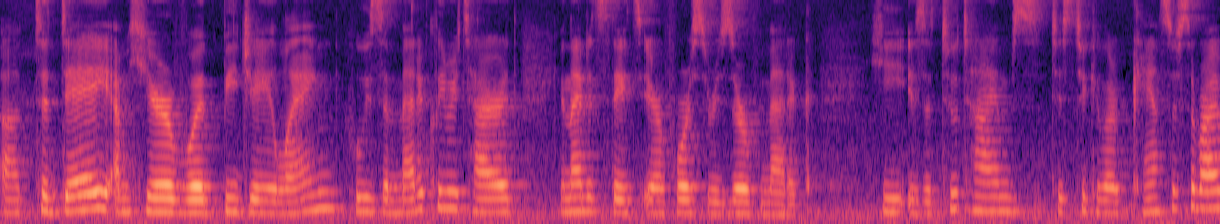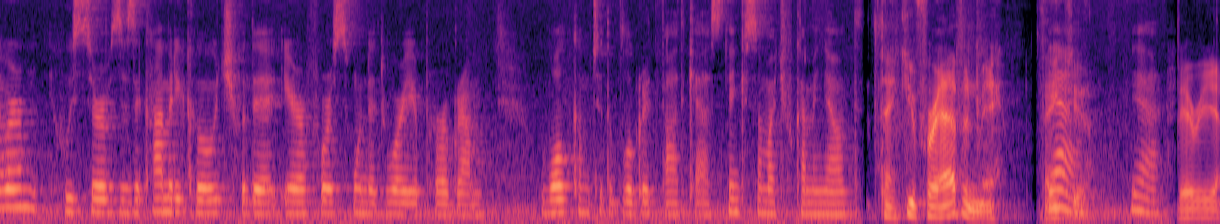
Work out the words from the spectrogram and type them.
Uh, today I'm here with BJ Lange, who is a medically retired United States Air Force Reserve medic. He is a two times testicular cancer survivor who serves as a comedy coach for the Air Force Wounded Warrior program. Welcome to the Blue Grit Podcast. Thank you so much for coming out. Thank you for having me. Thank yeah, you. Yeah. Very,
